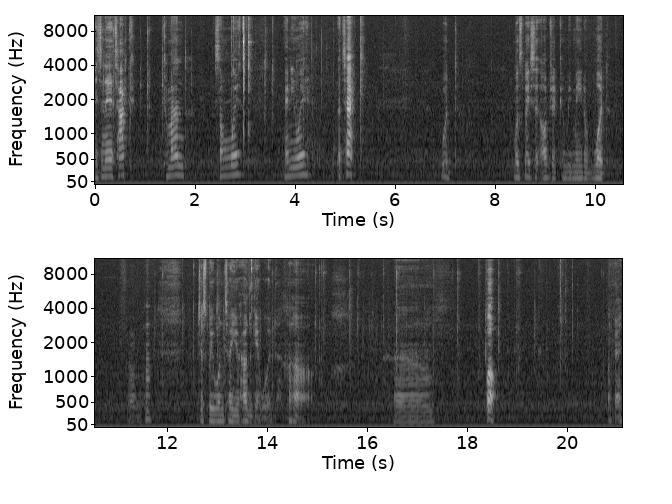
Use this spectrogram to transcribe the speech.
Isn't there attack command? somewhere? Anywhere? Attack! Wood. Most basic object can be made of wood. Um, hmm. Just we won't tell you how to get wood. Haha. um. Whoa! Okay.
